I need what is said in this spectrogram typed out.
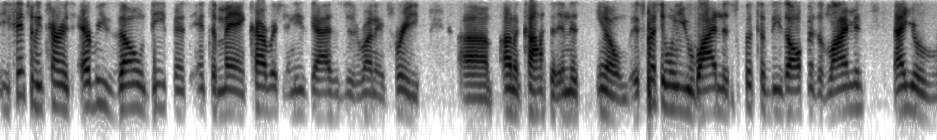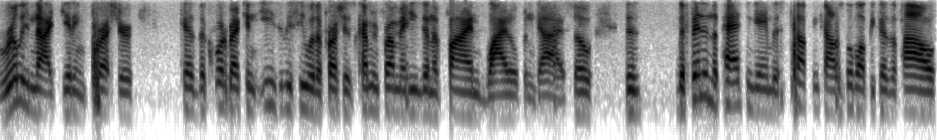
essentially turns every zone defense into man coverage, and these guys are just running free, um, unaccosted. And it's you know, especially when you widen the splits of these offensive linemen, now you're really not getting pressure because the quarterback can easily see where the pressure is coming from, and he's going to find wide open guys. So the, defending the passing game is tough in college football because of how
